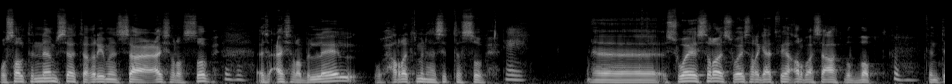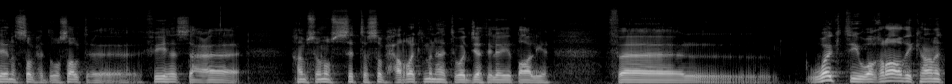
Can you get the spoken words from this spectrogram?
وصلت النمسا تقريبا الساعة 10 الصبح 10 بالليل وحركت منها 6 الصبح. إيه. آه، سويسرا سويسرا قعدت فيها أربع ساعات بالضبط. ثنتين الصبح وصلت آه، فيها الساعة خمسة ونص ستة الصبح حركت منها توجهت إلى إيطاليا. ف وقتي وأغراضي كانت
